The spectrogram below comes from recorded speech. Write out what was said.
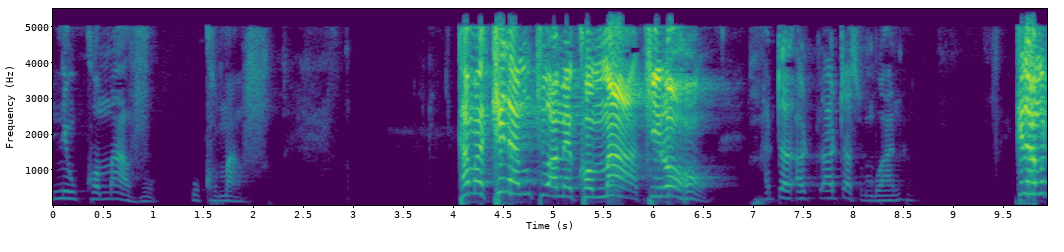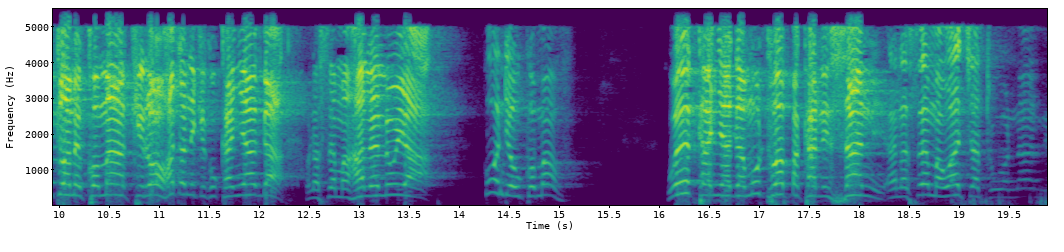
ni ukomavu ukomavu. Kama kila mtu amekomaa kiroho hatasumbuana hata kila mtu amekomaa kiroho hata nikikukanyaga unasema haleluya. Huo ndio ukomavu. We kanyaga mtu hapa kanisani anasema wacha tuonane.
